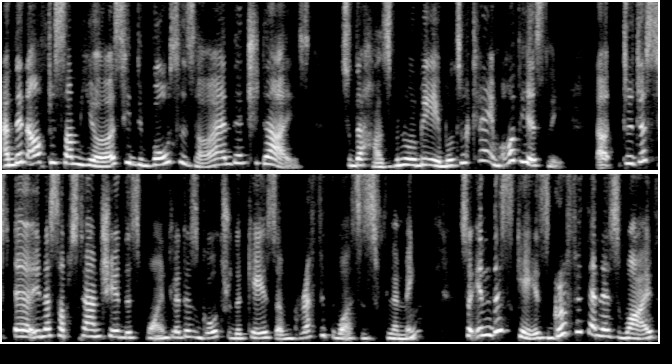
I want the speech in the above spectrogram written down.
and then after some years, he divorces her and then she dies. So the husband will be able to claim, obviously. Now, to just uh, you know, substantiate this point, let us go through the case of Griffith versus Fleming. So in this case, Griffith and his wife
